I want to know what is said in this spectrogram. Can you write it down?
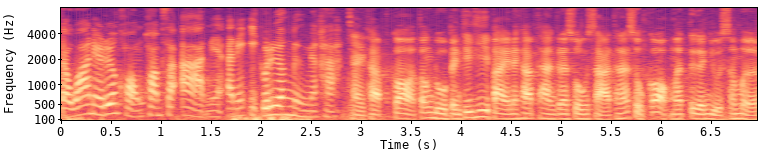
แต่ว่าในเรื่องของความสะอาดเนี่ยอันนี้อีกเรื่องหนึ่งนะคะใช่ครับก็ต้องดูเป็นที่ที่ไปนะครับทางกระทรวงสาธารณสุขก็ออกมาเตือนอยู่เสมอ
